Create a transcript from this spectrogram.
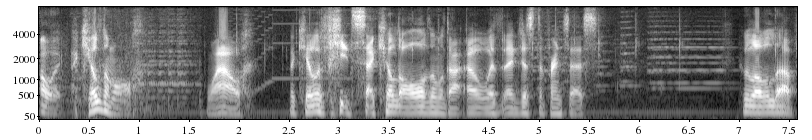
Oh, I, I killed them all. Wow, the killer beats. I killed all of them with uh, with uh, just the princess. Who leveled up?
